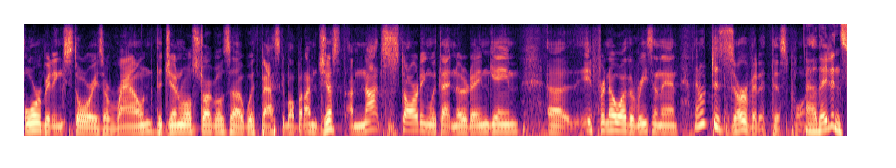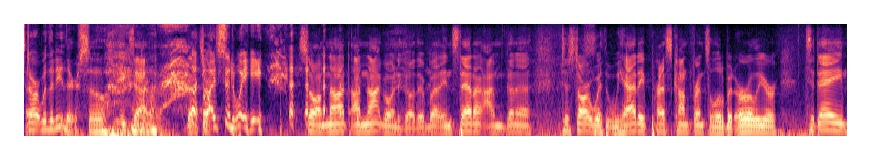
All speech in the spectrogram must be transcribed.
orbiting stories around the general struggles uh, with basketball. But I'm just I'm not starting with that Notre Dame game, uh, if for no other reason than they don't deserve it at this point. Uh, they didn't start with it either, so exactly. That's why right. should we? so I'm not I'm not going to go there. But instead, I'm gonna to start with. We had a press conference a little bit earlier today.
